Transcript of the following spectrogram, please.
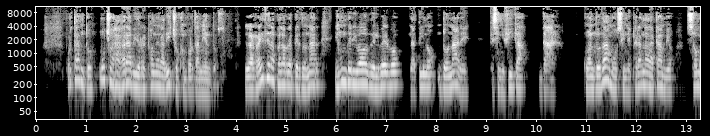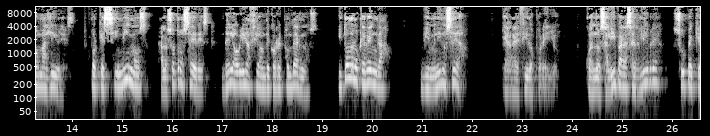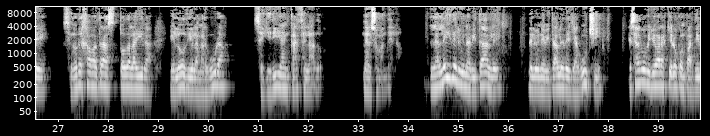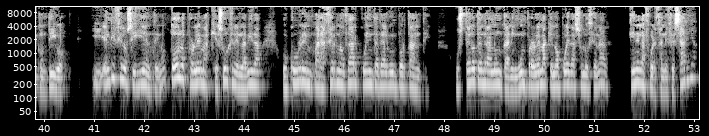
Por tanto, muchos agravios responden a dichos comportamientos. La raíz de la palabra perdonar es un derivado del verbo latino donare, que significa dar. Cuando damos sin esperar nada a cambio, somos más libres, porque eximimos a los otros seres de la obligación de correspondernos. Y todo lo que venga, bienvenido sea, y agradecidos por ello. Cuando salí para ser libre, supe que, si no dejaba atrás toda la ira, el odio y la amargura, seguiría encarcelado. Nelson Mandela. La ley de lo inevitable, de lo inevitable de Yaguchi, es algo que yo ahora quiero compartir contigo. Y él dice lo siguiente, ¿no? Todos los problemas que surgen en la vida ocurren para hacernos dar cuenta de algo importante. Usted no tendrá nunca ningún problema que no pueda solucionar. Tiene la fuerza necesaria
